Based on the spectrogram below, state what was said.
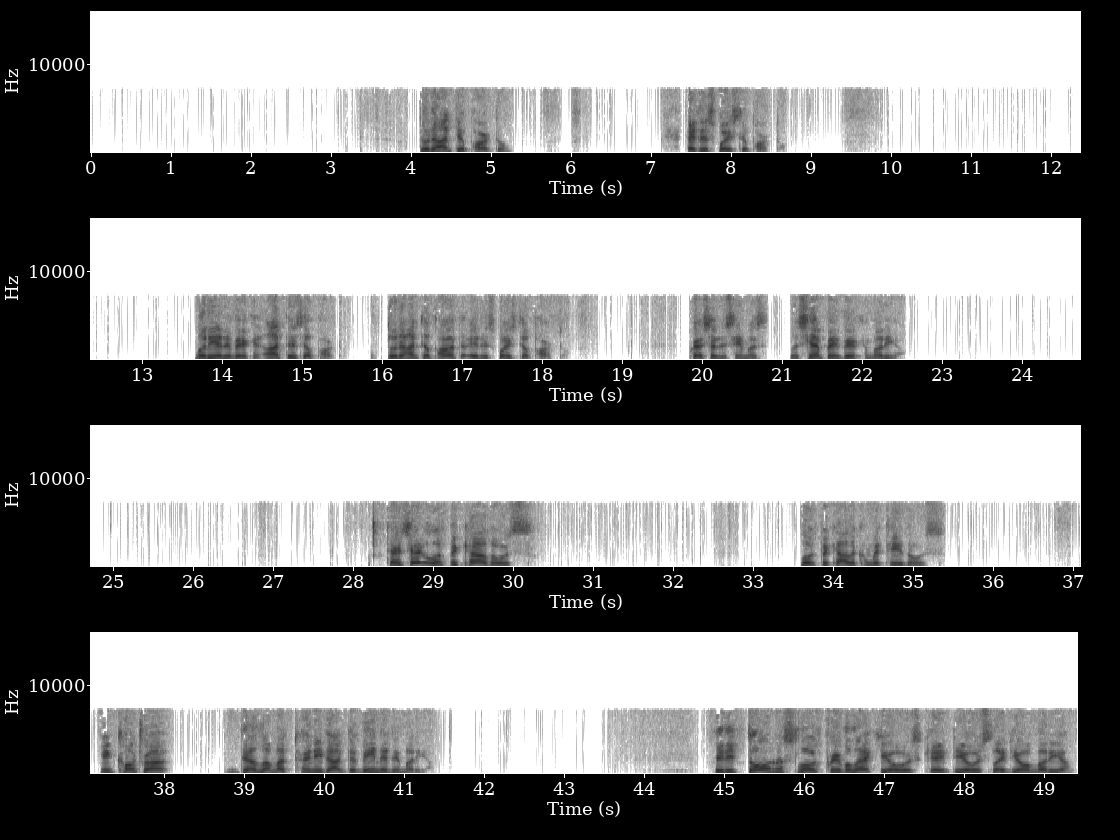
Durante el parto y después del parto. María era virgen antes del parto, durante el parto y después del parto. Por eso decimos la siempre Virgen María. Tercero, los pecados, los pecados cometidos en contra de la maternidad divina de María. Y de todos los privilegios que Dios le dio a María,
